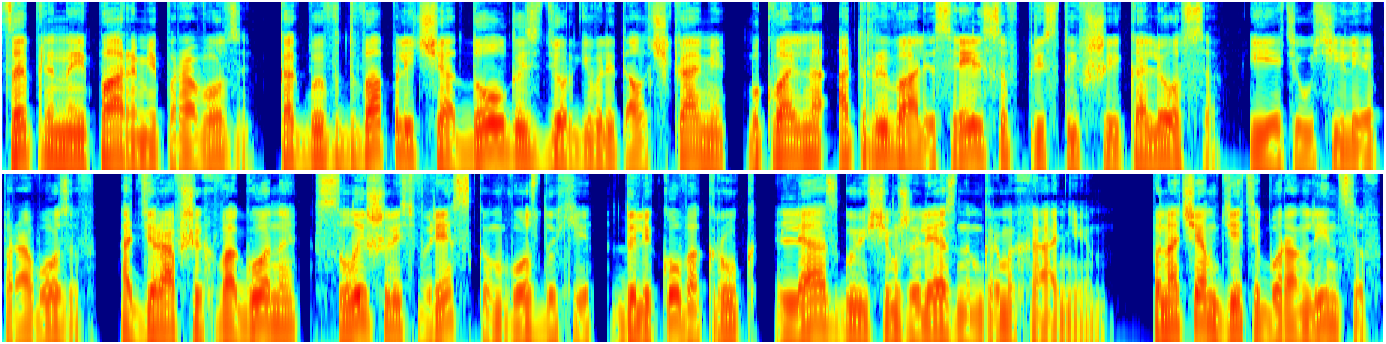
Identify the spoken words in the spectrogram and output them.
Сцепленные парами паровозы, как бы в два плеча долго сдергивали толчками, буквально отрывали с рельсов пристывшие колеса, и эти усилия паровозов, отдиравших вагоны, слышались в резком воздухе далеко вокруг лязгующим железным громыханием. По ночам дети буранлинцев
